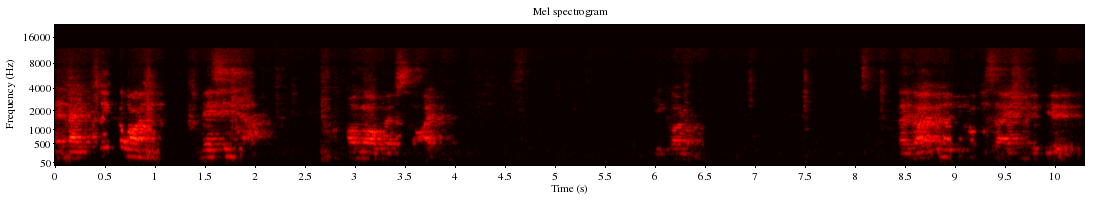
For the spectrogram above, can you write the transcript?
and they click on Messenger on my website, you got it. They've opened up a conversation with you.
